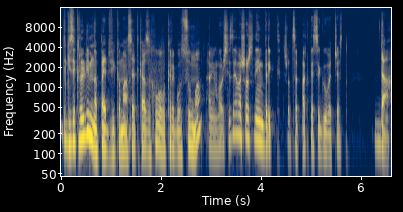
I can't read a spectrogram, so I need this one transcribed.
да ги закралим на 5, викам аз е така за хубава кръгла сума. Ами можеш да вземаш още един брик, защото все пак те се губят често. Да.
